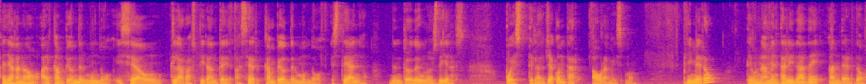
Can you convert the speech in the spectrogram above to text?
haya ganado al campeón del mundo y sea un claro aspirante a ser campeón del mundo este año, dentro de unos días? Pues te las voy a contar ahora mismo. Primero, de una mentalidad de underdog.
